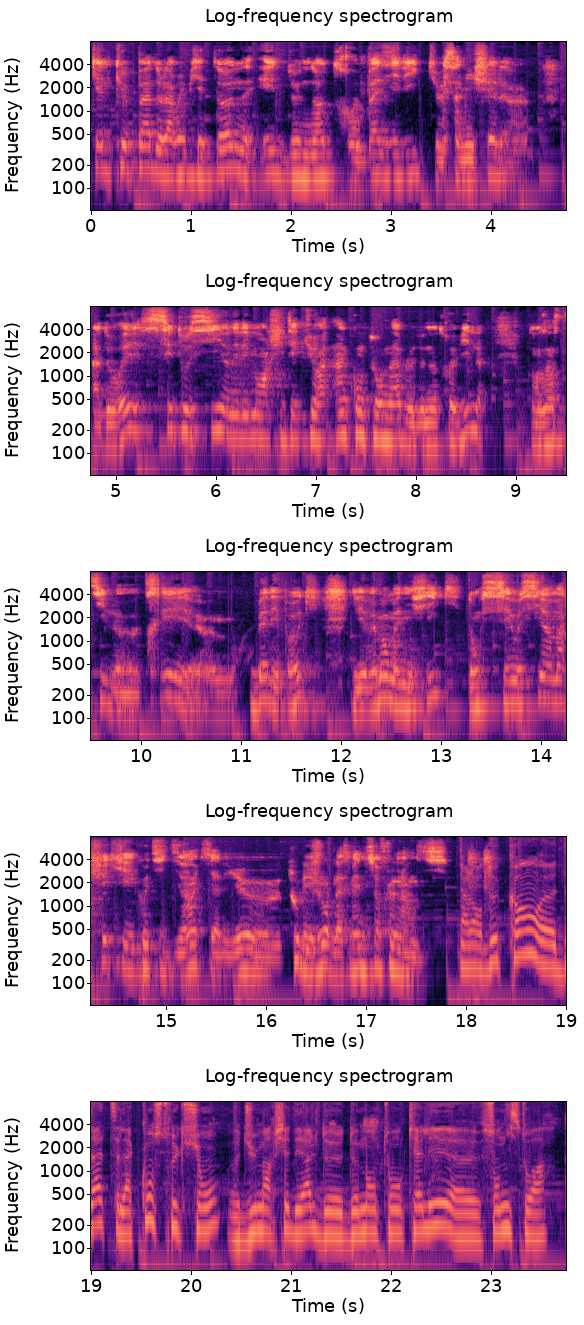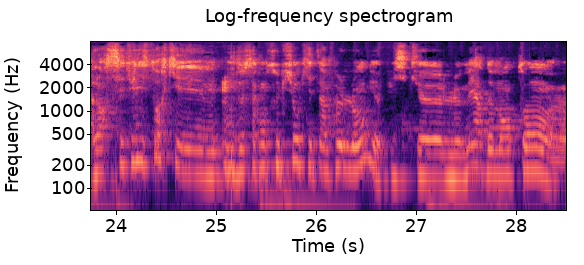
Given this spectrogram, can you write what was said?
quelques pas de la rue piétonne et de notre basilique Saint-Michel euh, adoré. C'est aussi un élément architectural incontournable de notre ville, dans un style euh, très belle époque. Il est vraiment magnifique. Donc c'est aussi un marché qui est quotidien, qui a lieu euh, tous les jours de la semaine sauf le lundi. Alors de quand euh, date la construction euh, du marché des Halles de, Menton? Quelle est son histoire? Alors c'est une histoire qui est de sa construction qui est un peu longue puisque le maire de Menton,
